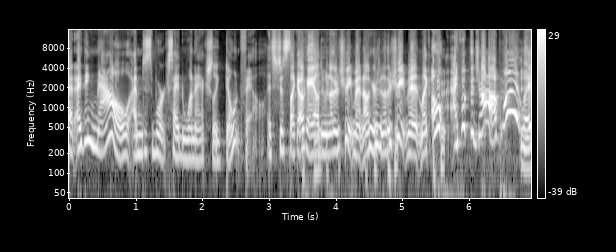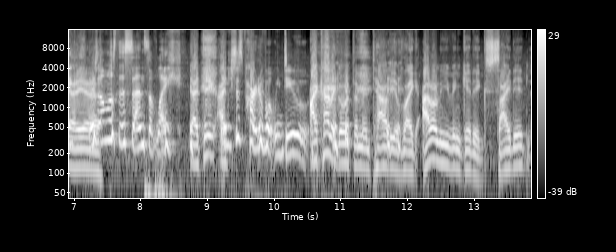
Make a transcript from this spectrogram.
that I think now I'm just more excited when I actually don't fail. It's just like, okay, I'll do another treatment. Oh, here's another treatment. Like, oh, I booked the job. What? Like, Yeah, yeah. there's almost this sense of like, I think I- it's just part of what we do. I kind of go with the mentality of like I don't even get excited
